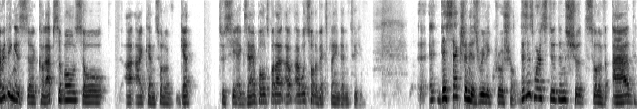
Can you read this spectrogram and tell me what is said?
everything is uh, collapsible so I, I, can sort of get to see examples, but I, I, I would sort of explain them to you. Uh, this section is really crucial. This is where students should sort of add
